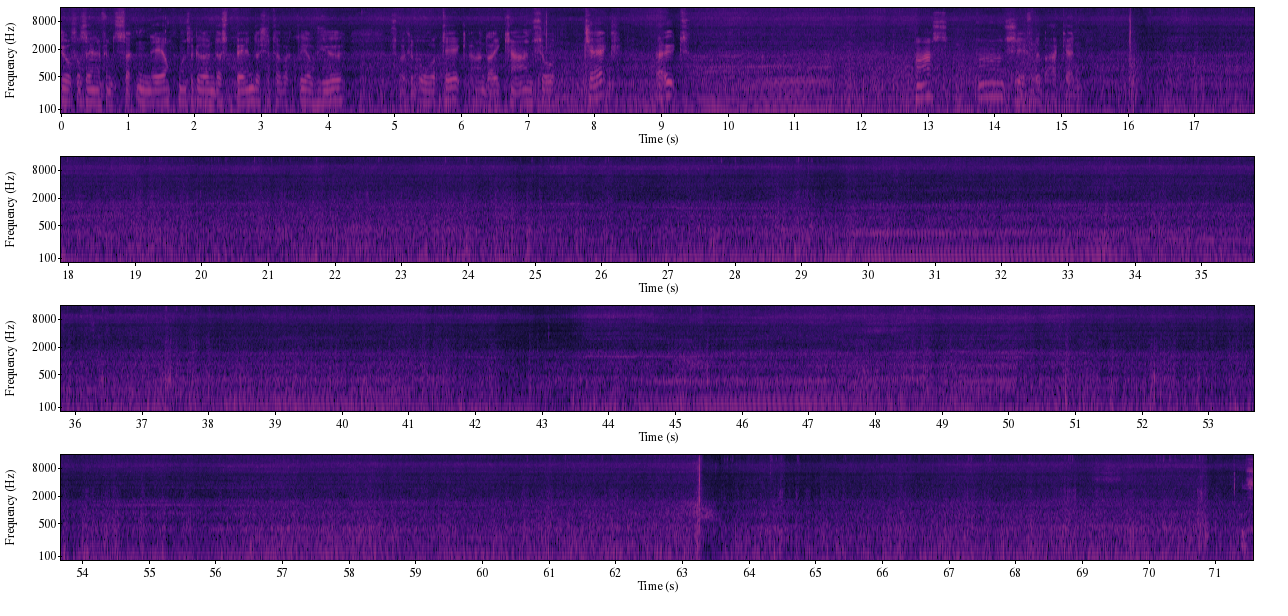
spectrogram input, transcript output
Sure if there's anything sitting there. Once I get around this bend I should have a clear view so I can overtake and I can. So check out, pass and safely back in.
